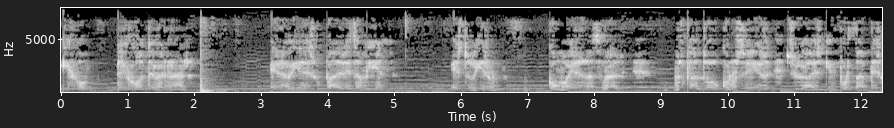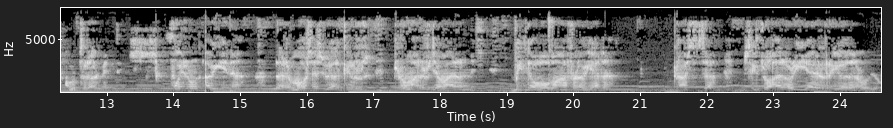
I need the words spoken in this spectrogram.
hijo del conde Bernard. En la vida de su padre también estuvieron, como era natural, buscando conocer ciudades importantes culturalmente. Fueron a Viena, la hermosa ciudad que los romanos llamaron Vindoboma Flaviana, Castra, situada a la orilla del río Danubio.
